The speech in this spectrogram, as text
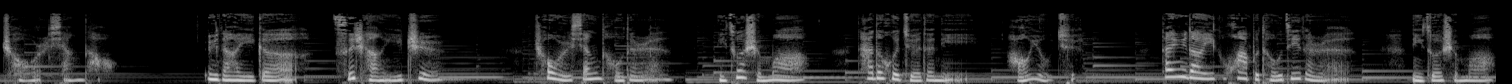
臭味相投。遇到一个磁场一致、臭味相投的人，你做什么，他都会觉得你好有趣；但遇到一个话不投机的人，你做什么，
